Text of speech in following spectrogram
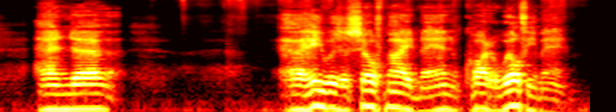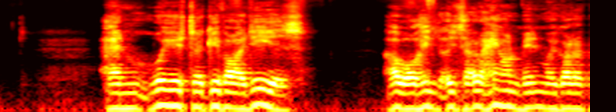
and uh, uh, he was a self-made man, quite a wealthy man, and we used to give ideas. Oh well, he, he said, oh, "Hang on, Vin, we've got to.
